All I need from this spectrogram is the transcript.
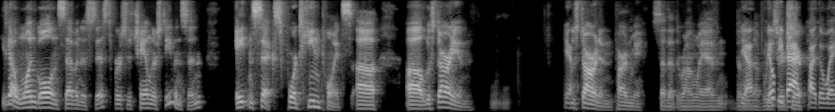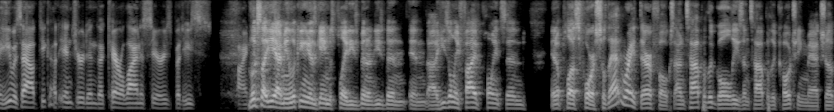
He's got one goal and seven assists versus Chandler Stephenson, eight and six, 14 points. Uh, uh, Lustarian, yeah. Luostarinen, pardon me, said that the wrong way. I haven't done yeah. enough research. He'll be back, here. by the way. He was out. He got injured in the Carolina series, but he's Looks like yeah. I mean, looking at his games played, he's been he's been in uh, he's only five points and in a plus four. So that right there, folks, on top of the goalies, on top of the coaching matchup,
